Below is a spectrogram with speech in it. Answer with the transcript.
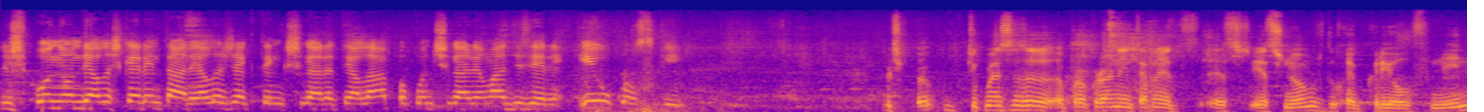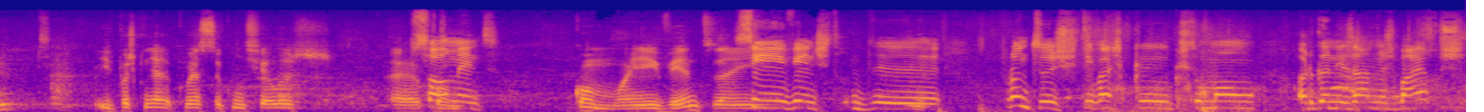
lhes ponha onde elas querem estar, elas é que têm que chegar até lá para quando chegarem lá dizerem, eu consegui. Mas uh, tu começas a, procurar na internet esses, esses nomes do rap crioulo feminino e depois começas a conhecê-las uh, Pessoalmente. como? como? Em eventos? Em... Sim, eventos de. Pronto, os festivais que costumam organizar nos bairros.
